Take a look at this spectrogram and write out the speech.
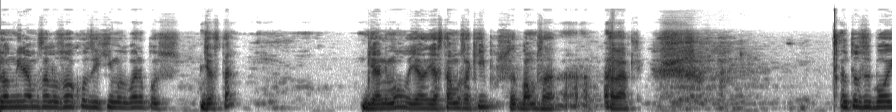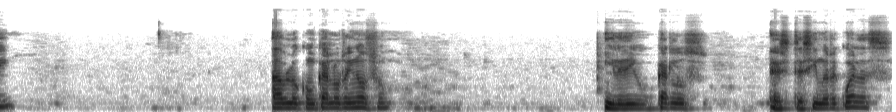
nos miramos a los ojos, dijimos, bueno, pues ya está, ya ni modo, ya, ya estamos aquí, pues vamos a, darle. Entonces voy, hablo con Carlos Reynoso y le digo, Carlos, este, ¿sí me recuerdas?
